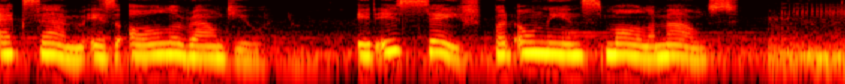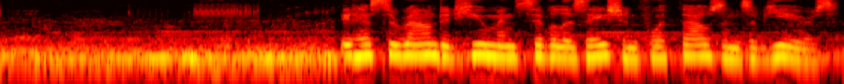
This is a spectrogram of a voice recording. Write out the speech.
XM is all around you. It is safe, but only in small amounts. It has surrounded human civilization for thousands of years.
